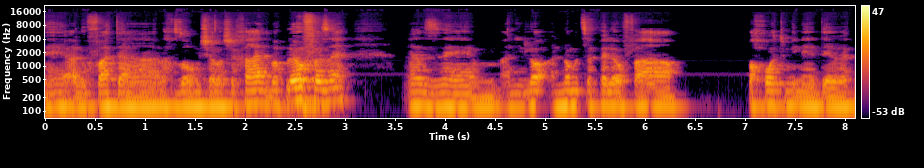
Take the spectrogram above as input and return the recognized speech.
אה, אלופת ה... לחזור משלוש אחד בפלייאוף הזה, אז אמ, אני לא, אני לא מצפה להופעה פחות מנהדרת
